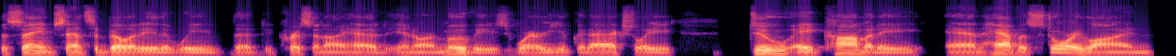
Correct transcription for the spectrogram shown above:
the same sensibility that we that chris and i had in our movies where you could actually do a comedy and have a storyline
